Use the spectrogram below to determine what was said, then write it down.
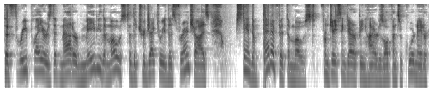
the three players that matter maybe the most to the trajectory of this franchise stand to benefit the most from Jason Garrett being hired as offensive coordinator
